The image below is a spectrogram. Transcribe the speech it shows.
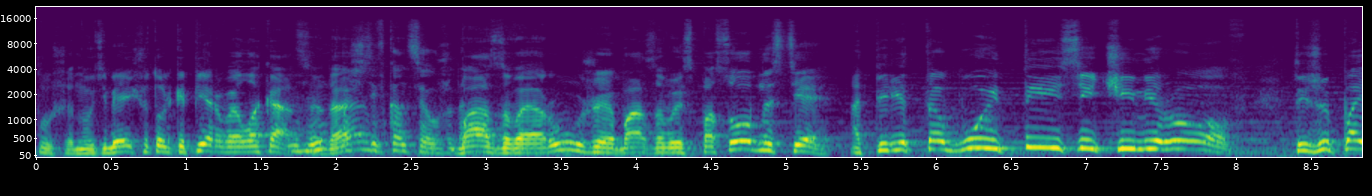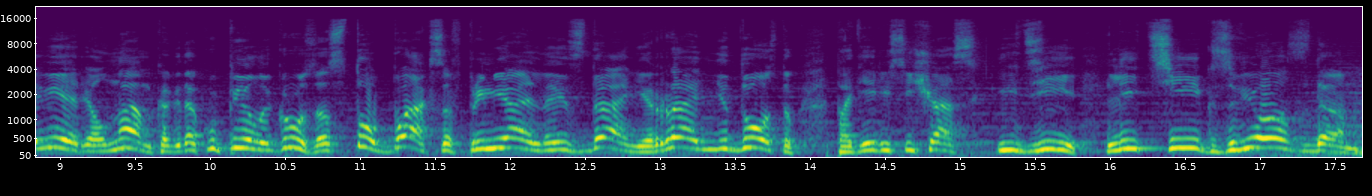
Слушай, ну у тебя еще только первая локация, угу, да? Почти в конце уже, да. Базовое оружие, базовые способности, а перед тобой тысячи миров. Ты же поверил нам, когда купил игру за 100 баксов, премиальное издание, ранний доступ. Поверь сейчас, иди, лети к звездам.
